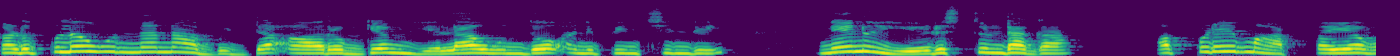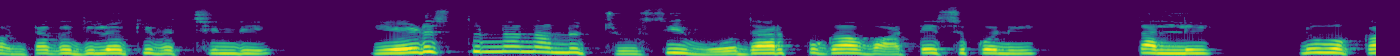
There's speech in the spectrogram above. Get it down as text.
కడుపులో ఉన్న నా బిడ్డ ఆరోగ్యం ఎలా ఉందో అనిపించింది. నేను ఏడుస్తుండగా అప్పుడే మా అత్తయ్య వంటగదిలోకి వచ్చింది. ఏడుస్తున్న నన్ను చూసి ఓదార్పుగా వాటేసుకొని తల్లి నువ్వు ఒక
